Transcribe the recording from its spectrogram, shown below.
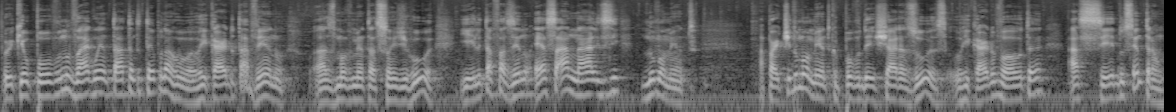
Porque o povo não vai aguentar tanto tempo na rua. O Ricardo está vendo as movimentações de rua e ele está fazendo essa análise no momento. A partir do momento que o povo deixar as ruas, o Ricardo volta a ser do centrão.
